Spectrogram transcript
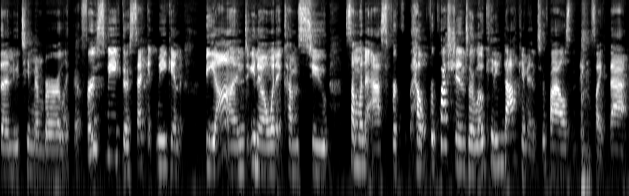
the new team member like their first week, their second week, and beyond, you know, when it comes to someone to ask for help for questions or locating documents or files and things like that.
